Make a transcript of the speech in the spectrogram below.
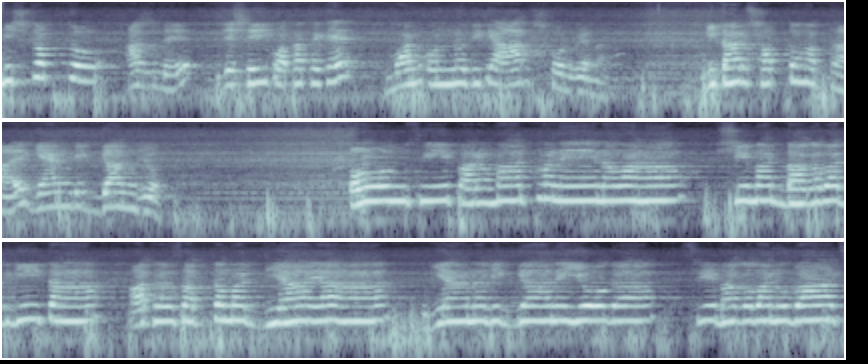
নিষ্ঠত্ব আসবে যে সেই কথা থেকে মন অন্যদিকে আর সরবে না গীতার সপ্তম অধ্যায় জ্ঞান বিজ্ঞান যোগ ওম শ্রী পরমাত্মনে নমঃ শ্রীমদ্ ভগবদ গীতা अथ सप्तमध्यायः জ্ঞান-বিজ্ঞান-যোগ শ্রী ভগবান উবাচ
